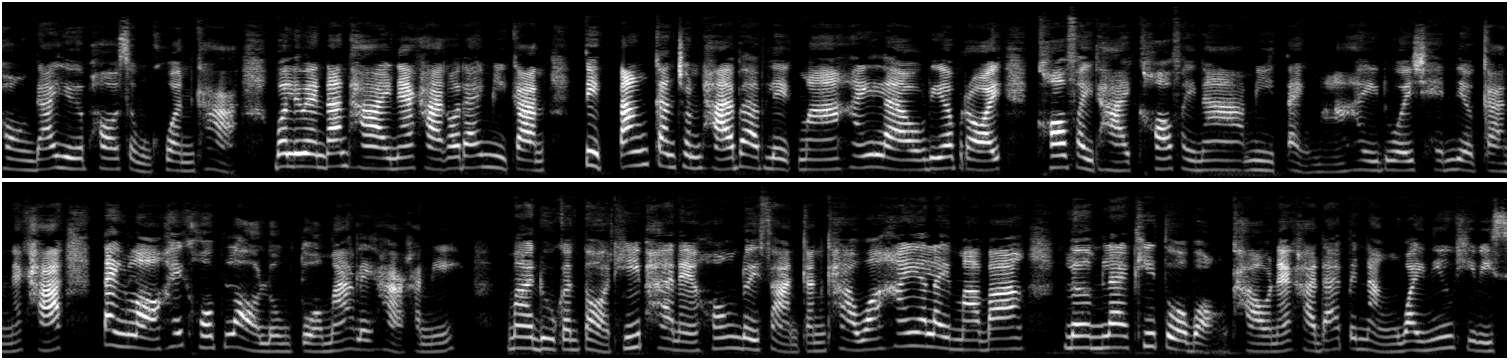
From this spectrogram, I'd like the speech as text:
ของได้เยอะพอสมควรค่ะ บริเวณด้านท้ายนะคะ ก็ได้มีการติดตั้งกันชนท้ายแบบเหล็กมาให้แล้วเรียบร้อย ข้อไฟท้ายข้อไฟหน้ามีแต่งมาให้ด้วยเช่นเดียวกันนะคะ แต่งหล้อให้ครบหล่อลงตัวมากเลยค่ะคันนี้ มาดูกันต่อที่ภายในห้องโดยสารกันค่ะว่าให้อะไรมาบ้าง เริ่มแรกที่ตัวบองเขานะคะ ได้เป็นหนังไวนิล PVC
